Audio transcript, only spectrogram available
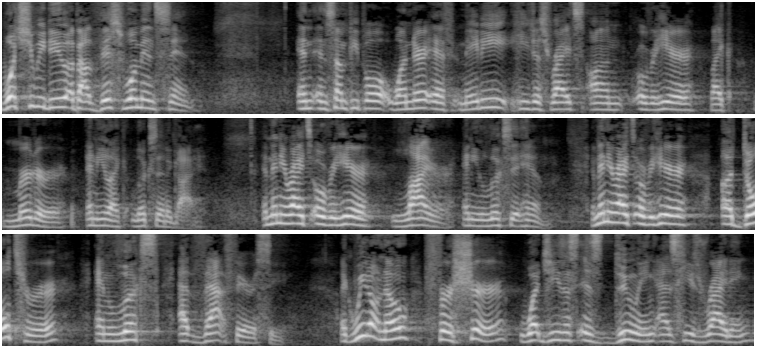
what should we do about this woman's sin? And, and some people wonder if maybe he just writes on over here, like murderer, and he like looks at a guy. And then he writes over here, liar, and he looks at him. And then he writes over here, adulterer and looks at that Pharisee. Like, we don't know for sure what Jesus is doing as he's writing,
